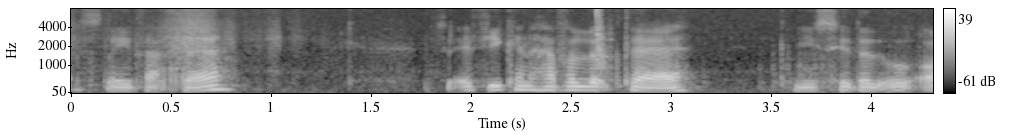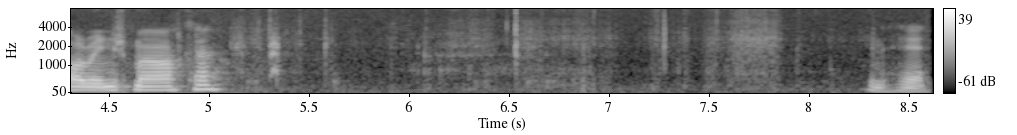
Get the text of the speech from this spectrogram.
Let's leave that there. So if you can have a look there, can you see the little orange marker? In here.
